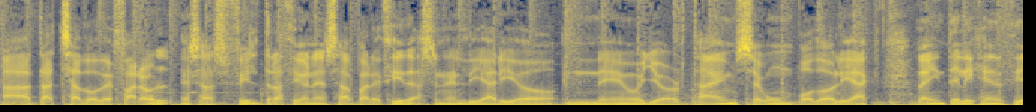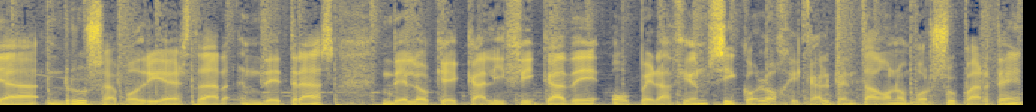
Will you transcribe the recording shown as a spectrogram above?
ha tachado de farol esas filtraciones aparecidas en el diario New York Times. Según Podolyak, la inteligencia rusa podría estar detrás de lo que califica de operación psicológica. El Pentágono, por su parte,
